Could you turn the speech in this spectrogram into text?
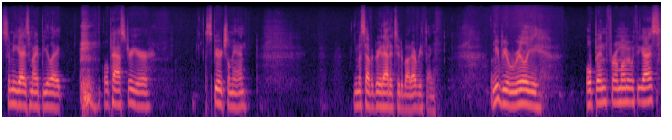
Some of you guys might be like, well, Pastor, you're a spiritual man. You must have a great attitude about everything. Let me be really open for a moment with you guys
